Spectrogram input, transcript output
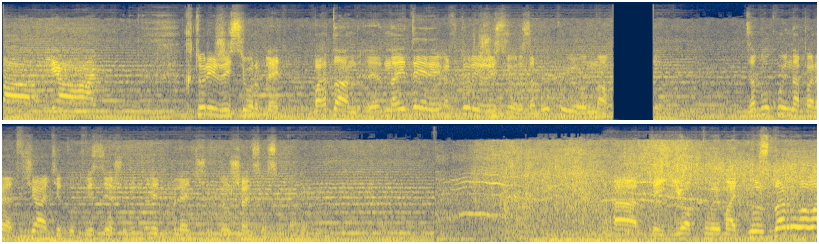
хуйня, блядь. Хто режисер, блядь? Богдан, е, найди, ре- хто режисер? Заблокуй його нахуй. Заблокуй наперед, в чаті тут, везде, щоб він, блядь, блядь, щоб його шансів сука не було. А ты ёб твою мать, ну здорово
